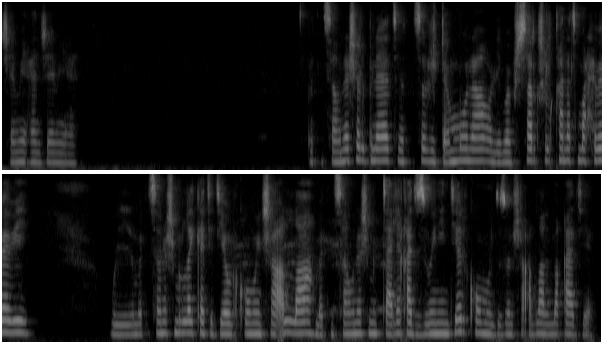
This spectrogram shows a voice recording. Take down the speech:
جميعا جميعا. ما تنساوناش البنات ما تنساوش تدعمونا. واللي ما مشتركش القناة مرحبا به وما تنساوناش من اللايكات ديالكم إن شاء الله. ما تنساوناش من التعليقات الزوينين ديالكم. وندوزو إن شاء الله المقادير.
